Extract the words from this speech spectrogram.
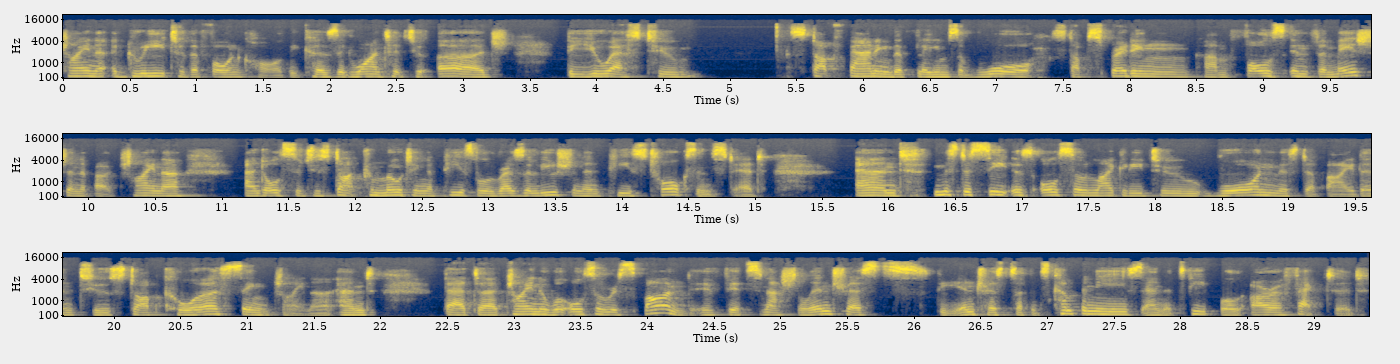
China agreed to the phone call because it wanted to urge the US to stop fanning the flames of war, stop spreading um, false information about China, and also to start promoting a peaceful resolution and peace talks instead. And Mr. Xi is also likely to warn Mr. Biden to stop coercing China and that uh, China will also respond if its national interests, the interests of its companies and its people are affected.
